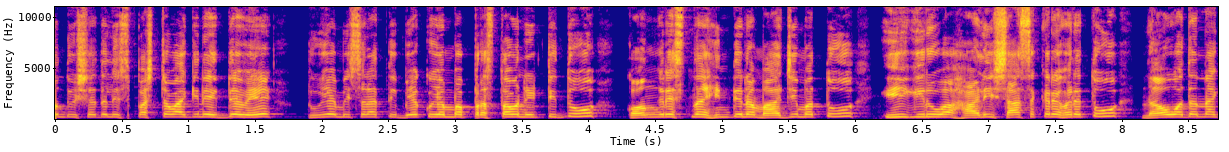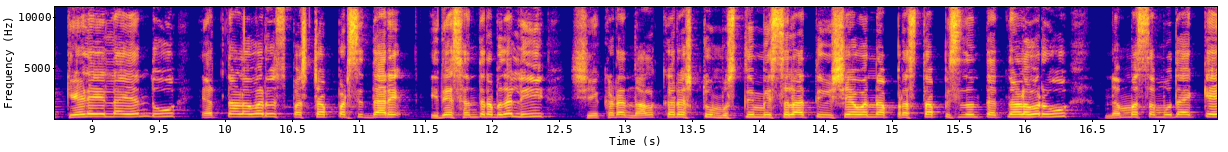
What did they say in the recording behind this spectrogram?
ಒಂದು ವಿಷಯದಲ್ಲಿ ಸ್ಪಷ್ಟವಾಗಿಯೇ ಇದ್ದೇವೆ. ಟು ಎ ಮೀಸಲಾತಿ ಬೇಕು ಎಂಬ ಪ್ರಸ್ತಾವನೆ ಇಟ್ಟಿದ್ದು ಕಾಂಗ್ರೆಸ್ನ ಹಿಂದಿನ ಮಾಜಿ ಮತ್ತು ಈಗಿರುವ ಹಾಲಿ ಶಾಸಕರೇ ಹೊರತು ನಾವು ಅದನ್ನು ಕೇಳೇ ಇಲ್ಲ ಎಂದು ಯತ್ನಾಳವರು ಸ್ಪಷ್ಟಪಡಿಸಿದ್ದಾರೆ. ಇದೇ ಸಂದರ್ಭದಲ್ಲಿ ಶೇಕಡ ನಾಲ್ಕರಷ್ಟು ಮುಸ್ಲಿಂ ಮೀಸಲಾತಿ ವಿಷಯವನ್ನು ಪ್ರಸ್ತಾಪಿಸಿದಂತೆ ಯತ್ನಾಳವರು ನಮ್ಮ ಸಮುದಾಯಕ್ಕೆ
